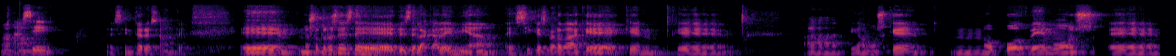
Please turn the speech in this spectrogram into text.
Así. Es interesante. Eh, nosotros desde, desde, la academia eh, sí que es verdad que, ah, digamos que no podemos eh,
